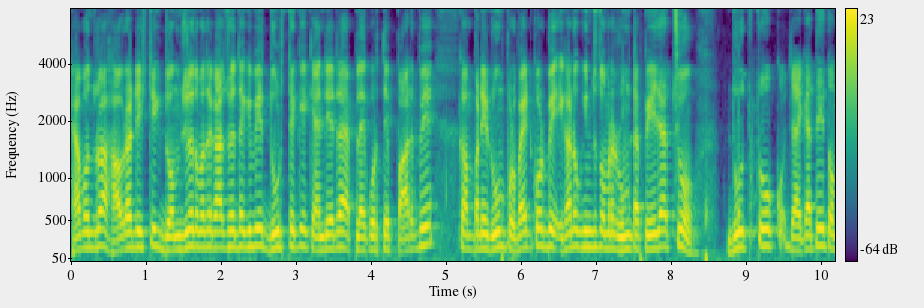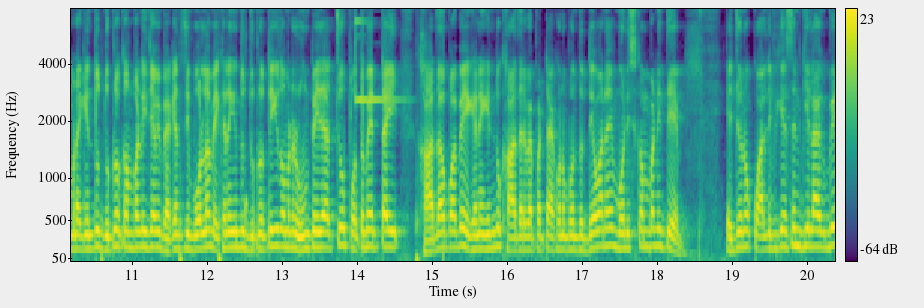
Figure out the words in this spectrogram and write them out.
হ্যাঁ বন্ধুরা, হাওড়া ডিস্ট্রিক্ট ডোমজুরে তোমাদের কাজ হয়ে থাকবে। দূর থেকে ক্যান্ডিডেটরা অ্যাপ্লাই করতে পারবে। কোম্পানি রুম প্রোভাইড করবে। এখানেও কিন্তু তোমরা রুমটা পেয়ে যাচ্ছ। দুটো জায়গাতেই তোমরা কিন্তু দুটো কোম্পানি যে আমি ভ্যাকেন্সি বললাম, এখানে কিন্তু দুটোতেই তোমরা রুম পেয়ে যাচ্ছ। প্রথমেরটাই খাওয়া দাওয়া পাবে, এখানে কিন্তু খাওয়া দাওয়ার ব্যাপারটা এখনও পর্যন্ত দেওয়া নাই মরিস কোম্পানিতে এর জন্য কোয়ালিফিকেশন কী লাগবে?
